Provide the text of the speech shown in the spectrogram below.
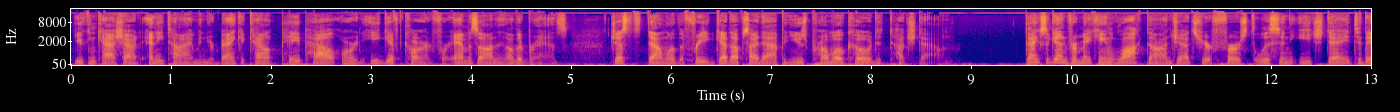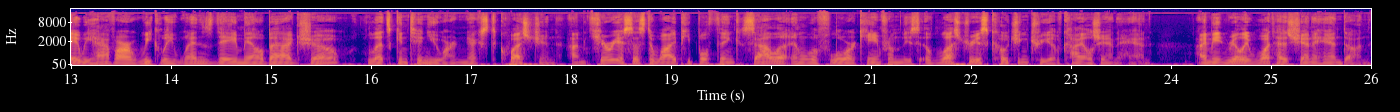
You can cash out anytime in your bank account, PayPal, or an e-gift card for Amazon and other brands. Just download the free Get Upside app and use promo code Touchdown. Thanks again for making Locked On Jets your first listen each day. Today we have our weekly Wednesday mailbag show. Let's continue our next question. I'm curious as to why people think Saleh and LaFleur came from this illustrious coaching tree of Kyle Shanahan. I mean, really, what has Shanahan done?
